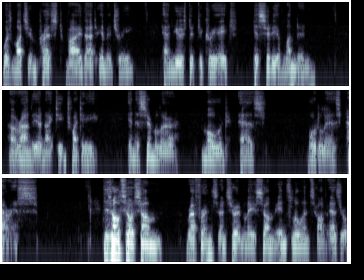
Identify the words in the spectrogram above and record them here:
was much impressed by that imagery and used it to create his city of London around the year 1920 in a similar mode as Baudelaire's Paris. There's also some reference and certainly some influence of Ezra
